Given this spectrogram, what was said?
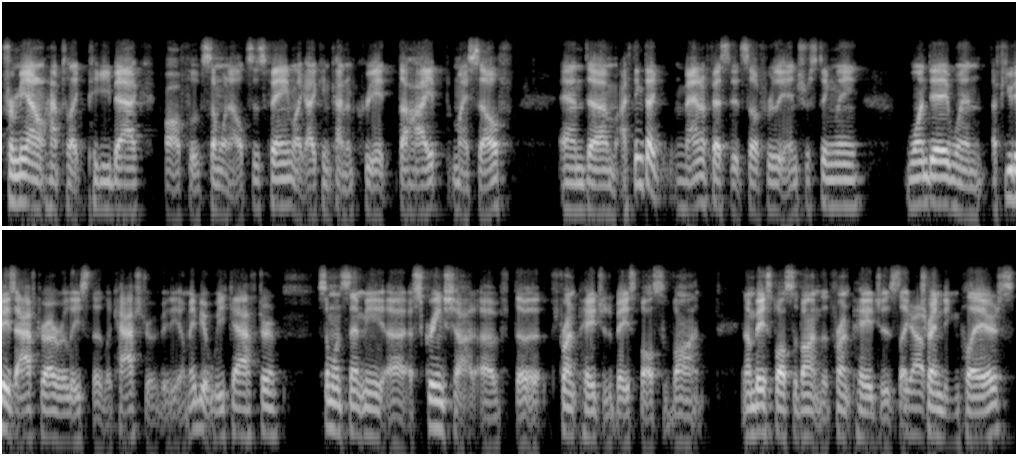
for me, I don't have to like piggyback off of someone else's fame. Like I can kind of create the hype myself and um, I think that manifested itself really interestingly. One day, when a few days after I released the Locastro video, maybe a week after, someone sent me a, a screenshot of the front page of the Baseball Savant. And on Baseball Savant, the front page is like yep. trending players.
